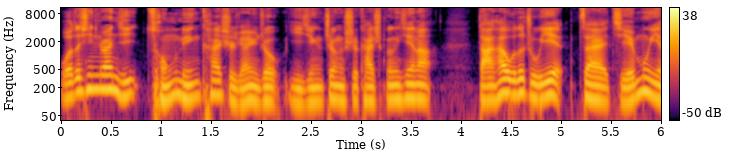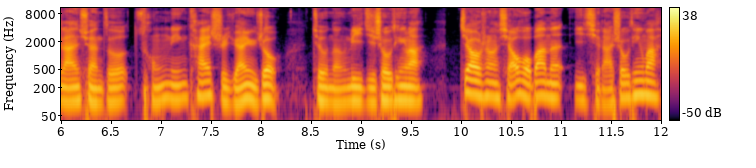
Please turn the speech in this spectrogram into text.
我的新专辑从零开始元宇宙已经正式开始更新了。打开我的主页在节目一栏选择从零开始元宇宙就能立即收听了。叫上小伙伴们一起来收听吧。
